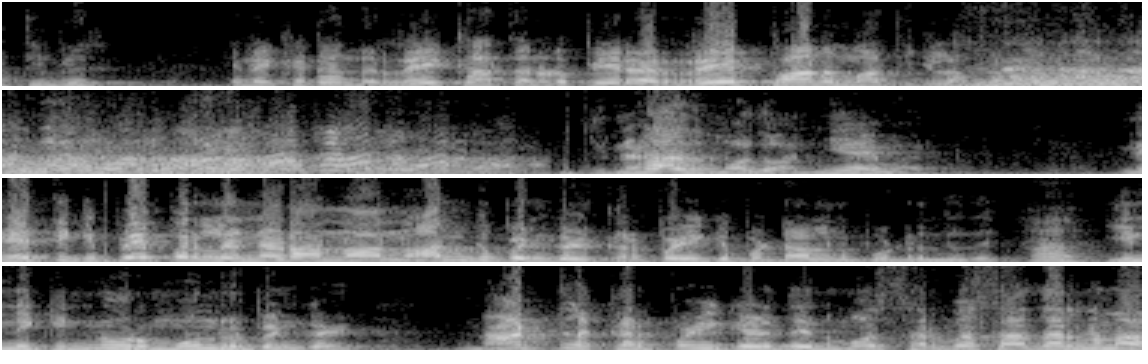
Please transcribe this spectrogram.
அத்திம்பேர் என்னை கேட்ட அந்த ரேகா தன்னோட பேரை ரேப்பான்னு மாத்திக்கலாம். என்னடா அது மது அநியாயமா இருக்கு? நேத்திக்கு பேப்பர்ல என்னடா நான் நான்கு பெண்கள் கற்பழிக்கப்பட்டால்னு போட்டிருந்தது? இன்னைக்கு இன்னொரு மூன்று பெண்கள் நாட்டுல கற்பழிக்கிறது என்னமோ சர்வசாதாரணமா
